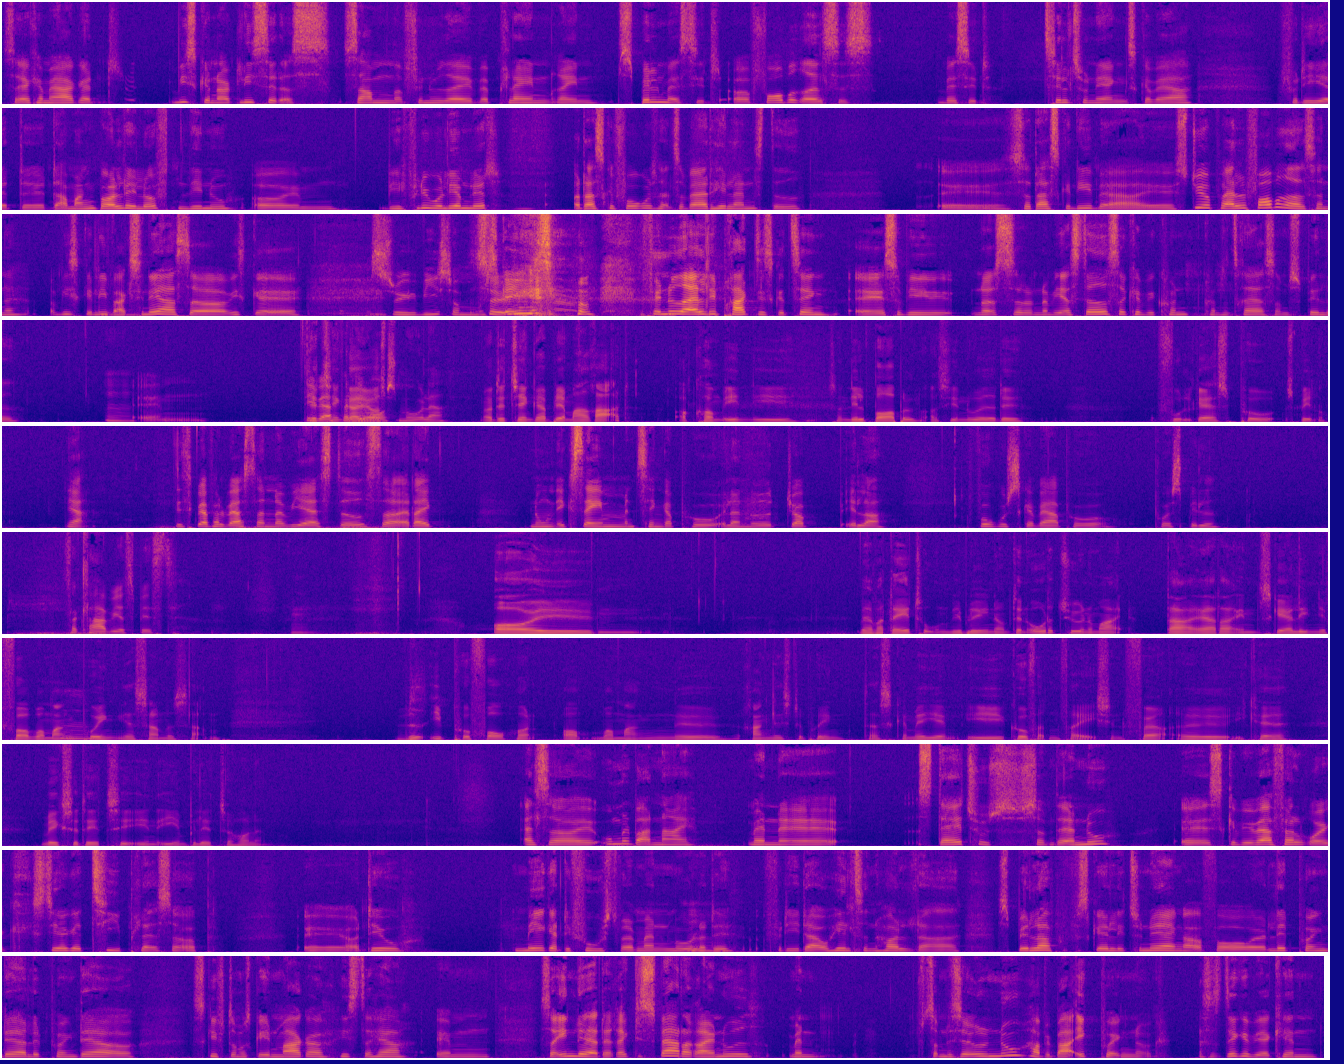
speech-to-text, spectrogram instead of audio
Så jeg kan mærke, at vi skal nok lige sætte os sammen og finde ud af, hvad planen rent spilmæssigt og forberedelsesmæssigt til turneringen skal være. Fordi at øh, der er mange bolde i luften lige nu, og øhm, vi flyver lige om lidt, og der skal fokus altså være et helt andet sted. Øh, så der skal lige være øh, styr på alle forberedelserne, og vi skal lige Mm. vaccineres, og vi skal Søge visum måske. søge visum, finde ud af alle de praktiske ting. Øh, så, vi, når, så når vi er afsted, så kan vi kun koncentrere os om spillet. Mm. Øhm, Det er Det i hvert tænker fald det, jeg vores mål er. Og det tænker jeg bliver meget rart at komme ind i sådan en lille boble og sige, nu er det fuld gas på spillet. Det skal i hvert fald være sådan, når vi er afsted, så er der ikke nogen eksamen, man tænker på, eller noget job, eller fokus skal være på, på at spille. Så klarer vi os bedst. Mm. Og øh, hvad var datoen, vi blev enige om? Den 28. maj, der er der en skærlinje for, hvor mange Mm. point I har samlet sammen. Ved I på forhånd om, hvor mange øh, ranglistepoint, der skal med hjem i kufferten fra Asien, før øh, I kan veksle det til en EM-billet til Holland? Altså øh, umiddelbart nej. Men øh, status, som det er nu, øh, skal vi i hvert fald rykke cirka 10 pladser op. Øh, og det er jo mega diffust, hvordan man måler Mm. mm. det. Fordi der er jo hele tiden hold, der spiller på forskellige turneringer og får øh, lidt point der og lidt point der, og skifter måske en makker hister her. Øhm, så egentlig er det rigtig svært at regne ud, men som det ser ud nu, har vi bare ikke point nok. Altså det kan vi erkende.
